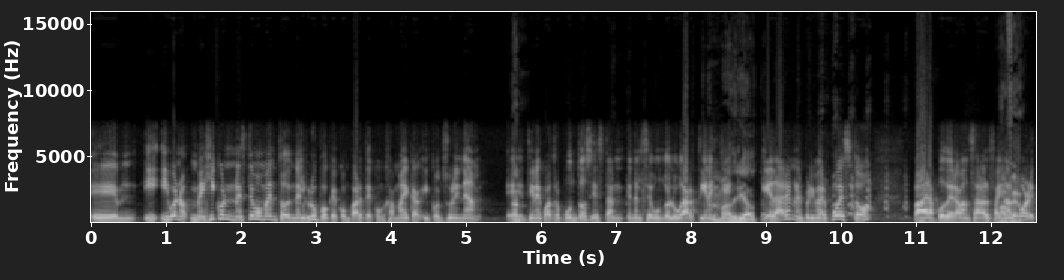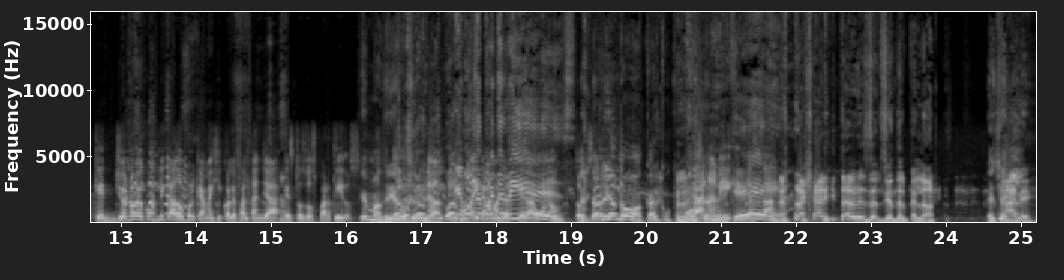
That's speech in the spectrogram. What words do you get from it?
Eh, y, y bueno, México en este momento, en el grupo que comparte con Jamaica y con Surinam, eh, tiene cuatro puntos y están en el segundo lugar. Tienen que quedar en el primer puesto para poder avanzar al Final. Four, que yo no veo complicado porque a México le faltan ya estos dos partidos. Qué madreado. Y Surinam y Jamaica nada más ¿por qué les queda uno. Entonces, está riendo acá el Cookie Monster. ganan y, y ya está. La carita de decepción del pelón. Es que, Chale.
